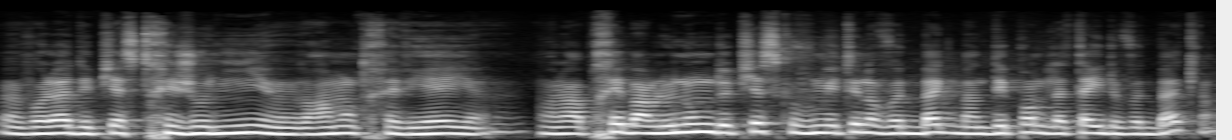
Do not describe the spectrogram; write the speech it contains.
voilà, des pièces très jaunies, euh, vraiment très vieilles. Voilà. Après, ben, le nombre de pièces que vous mettez dans votre bac ben, dépend de la taille de votre bac. hein.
